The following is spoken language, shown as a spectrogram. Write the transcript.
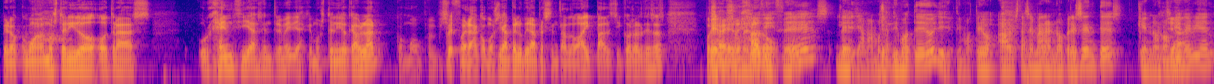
pero como hemos tenido otras urgencias entre medias que hemos tenido que hablar, como si fuera, como si Apple hubiera presentado iPads y cosas de esas, pues Pero eso dejado. me lo dices, le llamamos a Timoteo y dice, Timoteo, a esta semana no presentes, que no nos Ya. viene bien,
